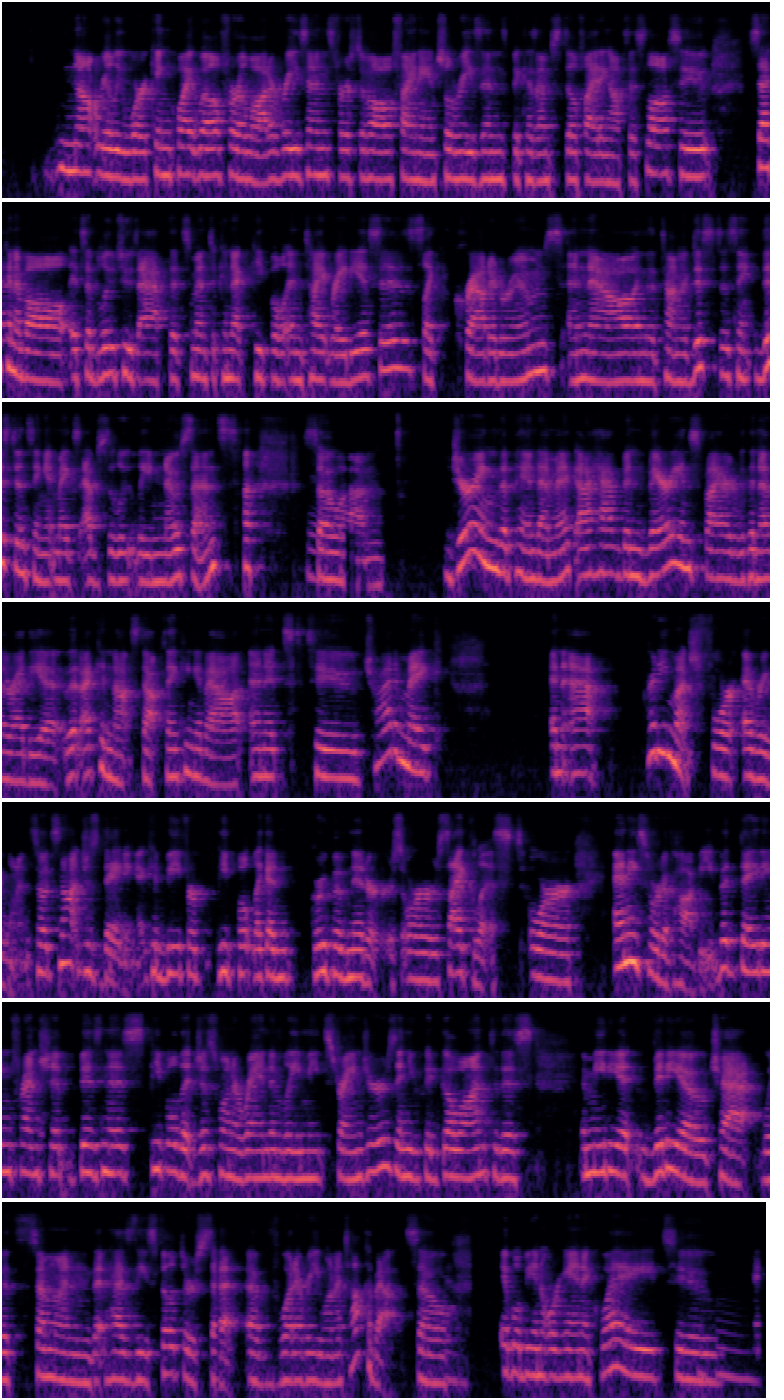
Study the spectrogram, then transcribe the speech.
not really working quite well for a lot of reasons. First of all, financial reasons, because I'm still fighting off this lawsuit. Second of all, it's a Bluetooth app that's meant to connect people in tight radiuses, like crowded rooms. And now, in the time of distancing, distancing it makes absolutely no sense. yeah. So, um, during the pandemic, I have been very inspired with another idea that I cannot stop thinking about, and it's to try to make an app pretty much for everyone. So it's not just dating. It could be for people like a group of knitters or cyclists or any sort of hobby, but dating, friendship, business, people that just want to randomly meet strangers. And you could go on to this immediate video chat with someone that has these filters set of whatever you want to talk about. So yeah. it will be an organic way to mm-hmm. make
